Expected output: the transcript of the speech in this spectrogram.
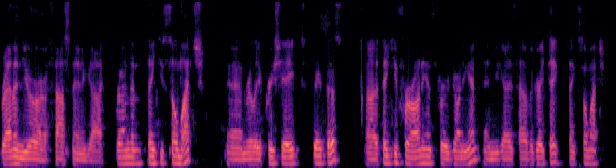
Brenden. You're a fascinating guy, Brenden. Thank you so much, and really appreciate this. Uh, thank you for our audience for joining in, and you guys have a great day. Thanks so much.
